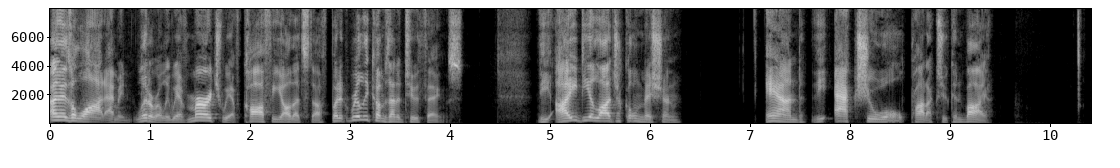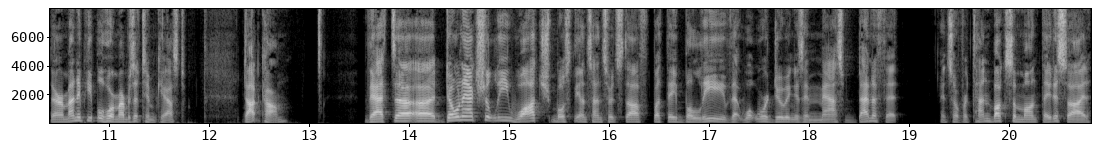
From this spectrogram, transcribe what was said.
And there's a lot. I mean, literally, we have merch, we have coffee, all that stuff. But it really comes down to two things the ideological mission and the actual products you can buy. There are many people who are members at timcast.com that uh, uh, don't actually watch most of the uncensored stuff, but they believe that what we're doing is a mass benefit. And so for 10 bucks a month, they decide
